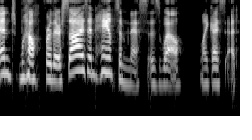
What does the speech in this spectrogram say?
And, well, for their size and handsomeness as well like I said.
